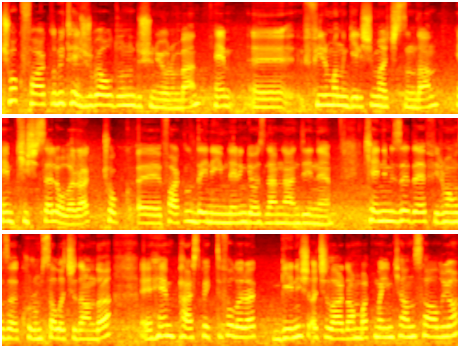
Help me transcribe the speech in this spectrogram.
Çok farklı bir tecrübe olduğunu düşünüyorum ben. Hem e, firmanın gelişimi açısından hem kişisel olarak çok e, farklı deneyimlerin gözlemlendiğini, kendimize de firmamıza kurumsal açıdan da e, hem perspektif olarak geniş açılardan bakma imkanı sağlıyor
